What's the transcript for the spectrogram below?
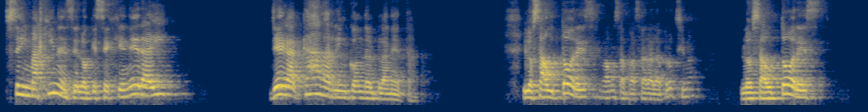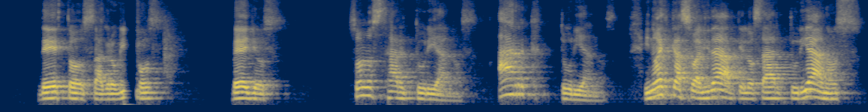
Entonces imagínense lo que se genera ahí, llega a cada rincón del planeta. Y los autores, vamos a pasar a la próxima, los autores de estos agroglifos bellos son los arcturianos, arcturianos. Y no es casualidad que los arcturianos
